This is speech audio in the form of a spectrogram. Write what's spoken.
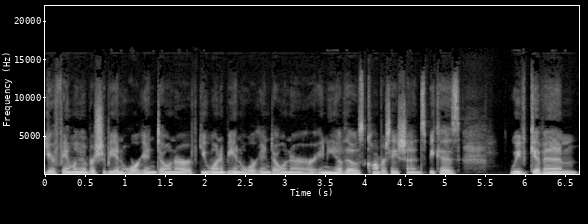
your family member should be an organ donor, or if you want to be an organ donor, or any of those conversations, because we've given,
